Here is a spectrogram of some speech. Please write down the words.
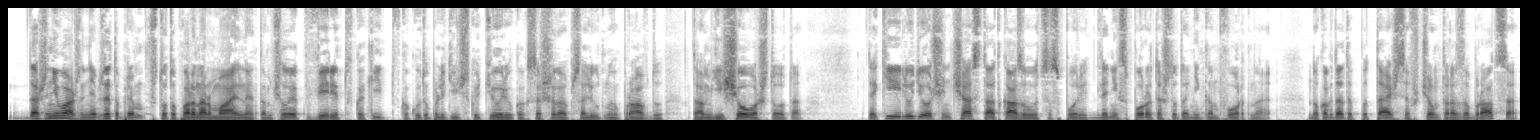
даже не важно, не обязательно прям что-то паранормальное, там человек верит в, какие, в какую-то политическую теорию как совершенно абсолютную правду, там еще во что-то. Такие люди очень часто отказываются спорить, для них спор это что-то некомфортное но когда ты пытаешься в чем-то разобраться,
